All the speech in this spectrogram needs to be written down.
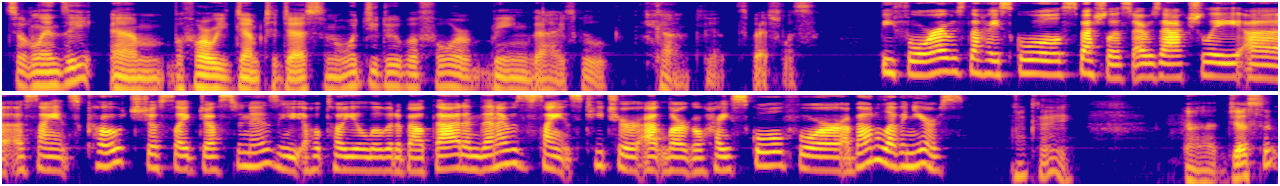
So, Lindsay, um, before we jump to Justin, what'd you do before being the high school content specialist? Before I was the high school specialist, I was actually a, a science coach, just like Justin is. He, will tell you a little bit about that. And then I was a science teacher at Largo High School for about 11 years. Okay. Uh, Justin?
